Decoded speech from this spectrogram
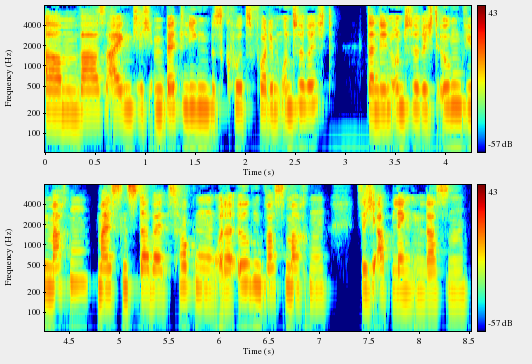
ähm, war es eigentlich im Bett liegen bis kurz vor dem Unterricht, dann den Unterricht irgendwie machen, meistens dabei zocken oder irgendwas machen, sich ablenken lassen.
